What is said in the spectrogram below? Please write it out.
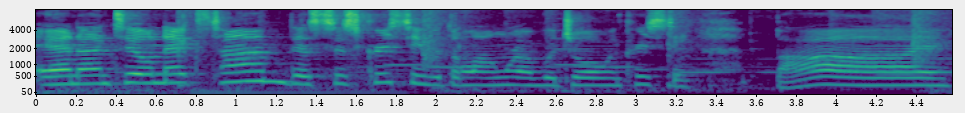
And until next time, this is Christy with the Long Run with Joel and Christy. Bye.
